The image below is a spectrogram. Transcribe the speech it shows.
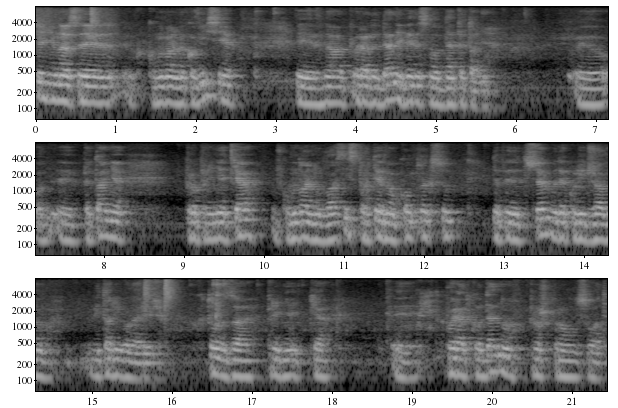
Сьогодні у нас е, комунальна комісія. Е, На порядок денний винесено одне питання. Е, Питання про прийняття в комунальну власність спортивного комплексу, де підчем буде Куліджанов Віталій Валерійович. Хто за прийняття порядку денного, прошу проголосувати.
